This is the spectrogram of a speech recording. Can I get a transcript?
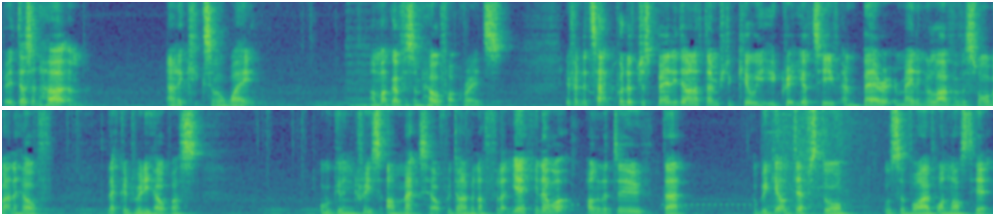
But it doesn't hurt him. It only kicks him away. I might go for some health upgrades. If an attack would have just barely done enough damage to kill you, you grit your teeth and bear it remaining alive with a small amount of health. That could really help us. Or we can increase our max health. We don't have enough for that. Yeah, you know what? I'm going to do that. If we get on death's door, we'll survive one last hit.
